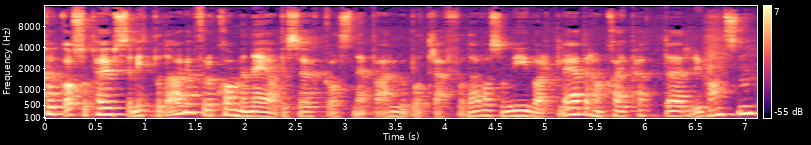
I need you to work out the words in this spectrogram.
tok også pause midt på dagen for å komme ned og besøke oss ned på Elvebåttreff. Og der var også nyvalgt leder, han Kai Petter Johansen.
